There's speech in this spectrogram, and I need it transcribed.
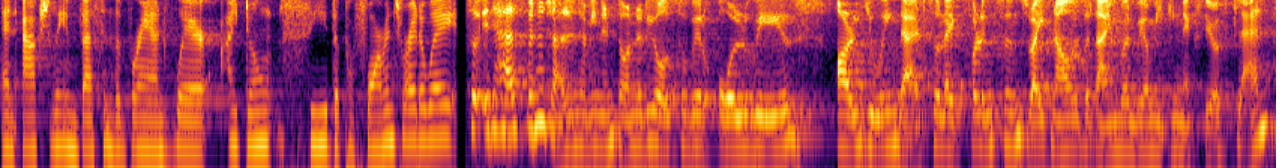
and actually invest in the brand where I don't see the performance right away? So, it has been a challenge. I mean, internally, also, we're always arguing that. So, like, for instance, right now is a time when we are making next year's plan.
